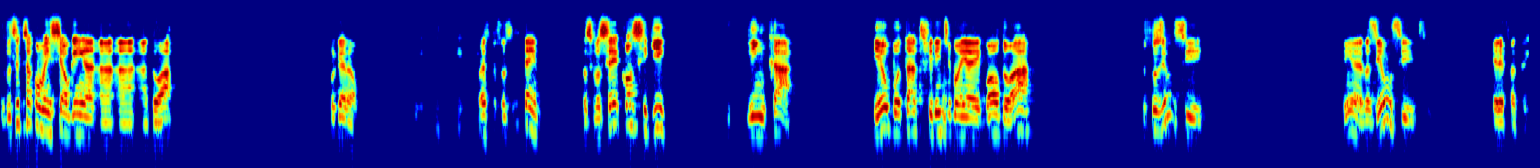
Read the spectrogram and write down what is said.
você precisa convencer alguém a, a, a doar, por que não? Mas as pessoas entendem. Então, se você conseguir linkar eu botar tefilim de manhã igual doar, as pessoas iam se... Sim, elas iam se, se querer fazer.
